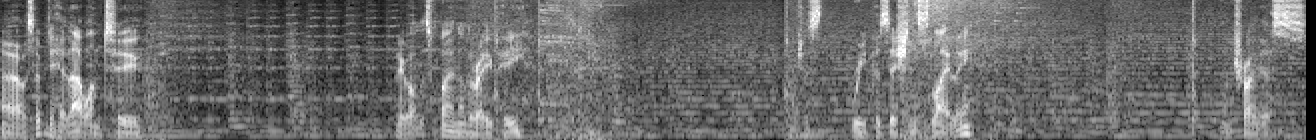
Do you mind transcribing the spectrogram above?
Oh, I was hoping to hit that one too. What, let's buy another AP. Just reposition slightly. And try this.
